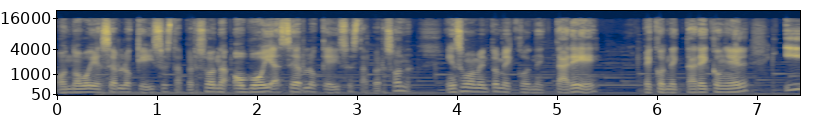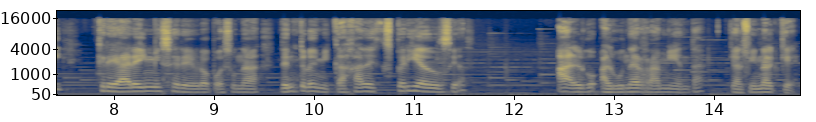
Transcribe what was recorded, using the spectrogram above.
o no voy a hacer lo que hizo esta persona, o voy a hacer lo que hizo esta persona. En ese momento me conectaré, me conectaré con él y crearé en mi cerebro, pues una, dentro de mi caja de experiencias, algo, alguna herramienta que al final que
